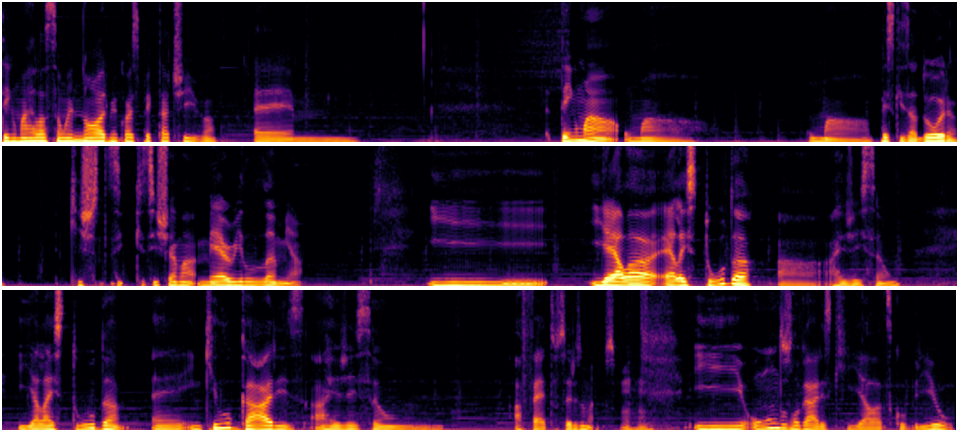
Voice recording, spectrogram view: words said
Tem uma relação enorme com a expectativa. É... Tem uma, uma, uma pesquisadora que se, que se chama Mary Lamia. E, e ela, ela estuda a, a rejeição e ela estuda é, em que lugares a rejeição afeta os seres humanos. Uhum. E um dos lugares que ela descobriu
